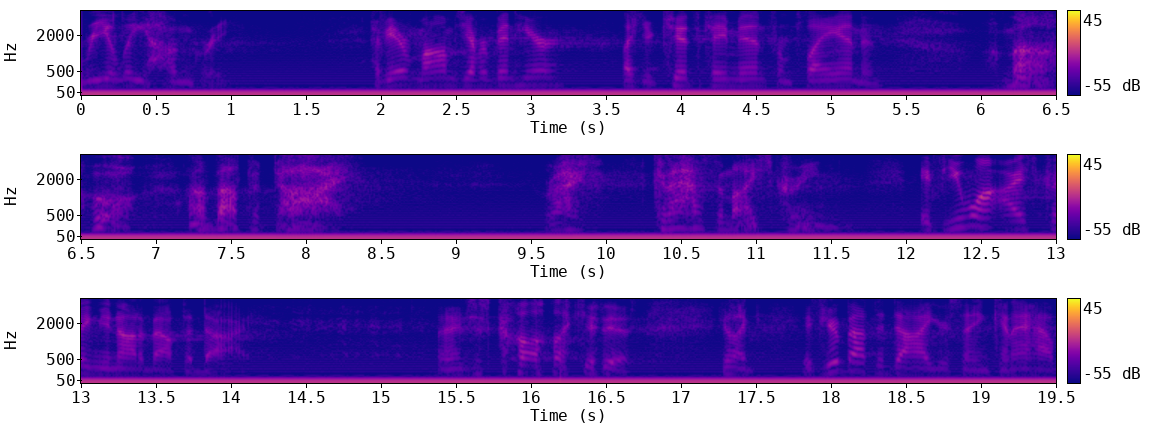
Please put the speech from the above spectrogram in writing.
really hungry. Have you ever, moms, you ever been here? Like your kids came in from playing and, Mom, oh, I'm about to die. Right? Can I have some ice cream? If you want ice cream, you're not about to die. And just call it like it is. You're like, if you're about to die, you're saying, Can I have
